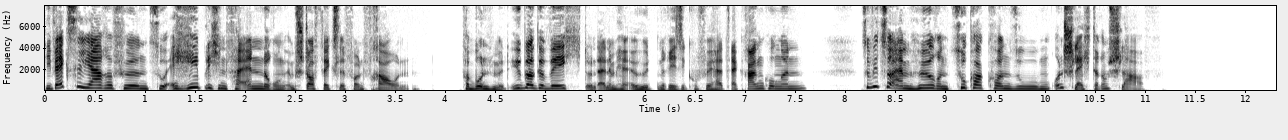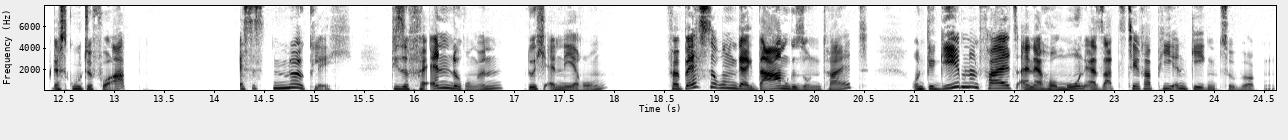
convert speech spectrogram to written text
Die Wechseljahre führen zu erheblichen Veränderungen im Stoffwechsel von Frauen, verbunden mit Übergewicht und einem erhöhten Risiko für Herzerkrankungen, sowie zu einem höheren Zuckerkonsum und schlechterem Schlaf. Das Gute vorab? Es ist möglich, diese Veränderungen durch Ernährung, Verbesserung der Darmgesundheit und gegebenenfalls einer Hormonersatztherapie entgegenzuwirken.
